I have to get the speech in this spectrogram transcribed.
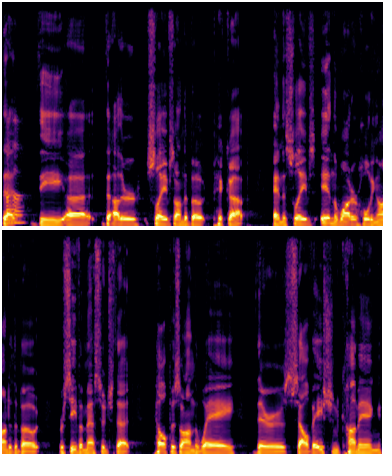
that the uh, the other slaves on the boat pick up, and the slaves in the water holding onto the boat receive a message that help is on the way, there's salvation coming,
